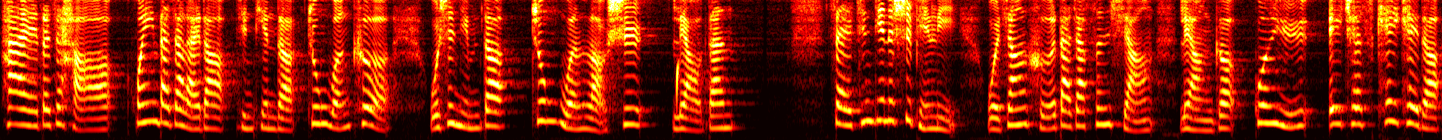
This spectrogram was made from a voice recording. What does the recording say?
嗨，大家好，欢迎大家来到今天的中文课，我是你们的中文老师廖丹。在今天的视频里，我将和大家分享两个关于 HSKK 的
